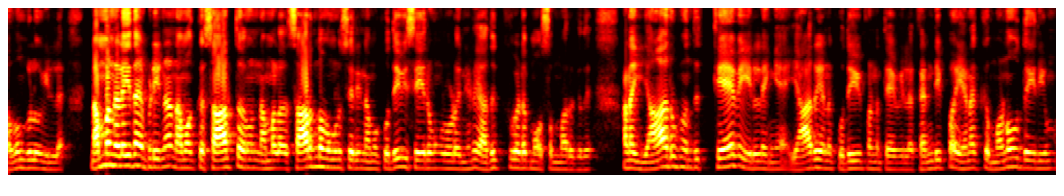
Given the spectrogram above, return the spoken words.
அவங்களும் இல்லை. நம்ம நிலை தான் எப்படின்னா நமக்கு சார்த்த நம்மளை சார்ந்தவங்களும் சரி நமக்கு உதவி செய்கிறவங்களோட நிலை அதுக்கு விட மோசமாக இருக்குது. ஆனால் யாரும் வந்து தேவையில்லைங்க யாரும் எனக்கு உதவி பண்ண தேவையில்லை. கண்டிப்பாக எனக்கு மனோதைரியம்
